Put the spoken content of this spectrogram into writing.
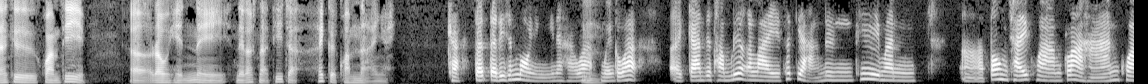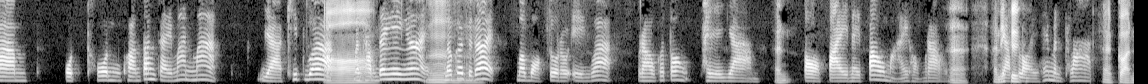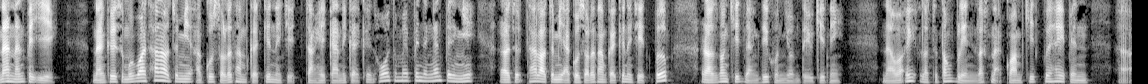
นะคือความที่เราเห็นในในลักษณะที่จะให้เกิดความหน่ายไง ค่ะ แต่แต่ดิฉันมองอย่างนี้นะคะ ว่าเหมือนกับว่าการจะทำเรื่องอะไรสักอย่างหนึ่งที่มันต้องใช้ความกล้าหาญความอดทน ความตั้งใจมั่นมาก อย่าคิดว่ามันทำได้ง่าย ๆ แล้วก็จะได้ มาบอกตัวเราเองว่าเราก็ต้องพยายามต่อไปในเป้าหมายของเราอย่าปล่อยให้มันพลาดก่อนหน้านั้นไปอีกนั่นคือสมมุติว่าถ้าเราจะมีอกุศลธรรมเกิดขึ้นในจิต จากเหตุการณ์ที่เกิดขึ้นโอ้ทำไมเป็นอย่างนั้นเป็นอย่างนี้ เราจะถ้าเราจะมีอกุศลธรรมเกิดขึ้นในจิตปุ๊บเราจะต้องคิดอย่างที่คุณโยมติวคิดนี่นะว่าเอ้ยเราจะต้องเปลี่ยนลักษณะความคิดเพื่อให้เป็น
